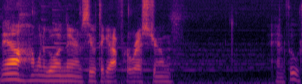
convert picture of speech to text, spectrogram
Now I'm going to go in there and see what they got for restroom and food.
